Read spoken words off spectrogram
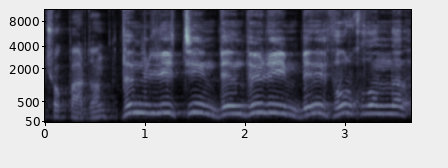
Çok pardon. Ben milliyetçiyim. Ben böyleyim. Beni zor kullanırlar.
